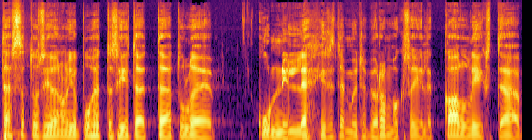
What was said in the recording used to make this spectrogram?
tässä tosiaan oli jo puhetta siitä, että tämä tulee kunnille ja sitä myötä veronmaksajille kalliiksi tämä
